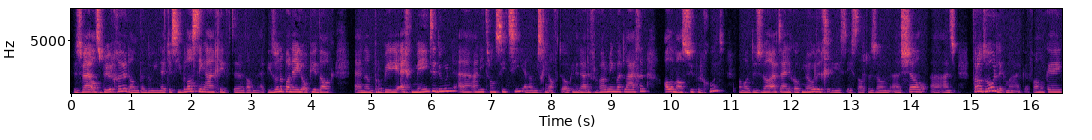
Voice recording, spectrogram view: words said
Dus wij als burger, dan, dan doe je netjes je belastingaangifte, dan heb je zonnepanelen op je dak en dan probeer je echt mee te doen uh, aan die transitie. En dan misschien af en toe ook inderdaad de verwarming wat lager. Allemaal supergoed. Maar wat dus wel uiteindelijk ook nodig is, is dat we zo'n uh, Shell uh, verantwoordelijk maken. Van oké,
